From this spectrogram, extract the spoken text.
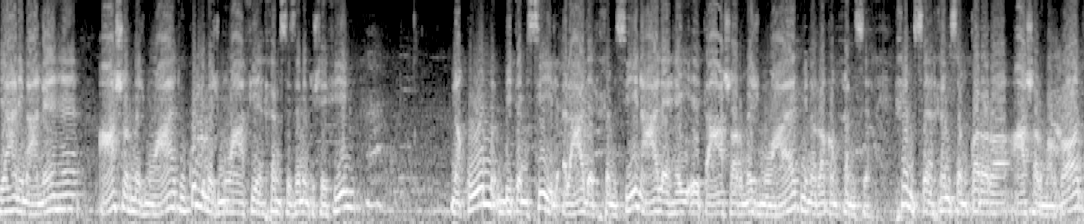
يعني معناها عشر مجموعات وكل مجموعة فيها خمسة زي ما أنتم شايفين. نقوم بتمثيل العدد خمسين على هيئة عشر مجموعات من الرقم خمسة. خمسة خمسة مقررة عشر مرات.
